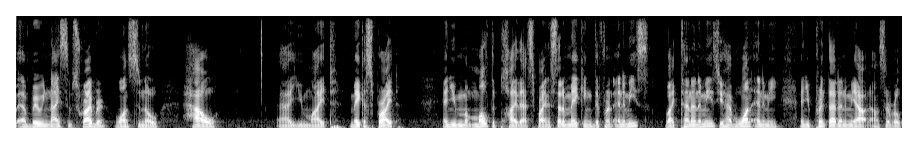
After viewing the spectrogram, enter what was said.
a very nice subscriber wants to know how uh, you might make a sprite and you multiply that sprite. Instead of making different enemies like 10 enemies you have one enemy and you print that enemy out on several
